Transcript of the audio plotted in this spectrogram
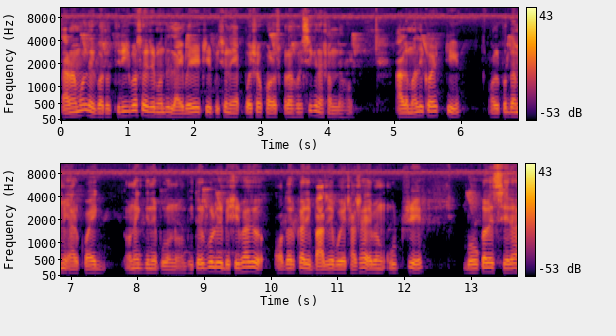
তার আমলে গত তিরিশ বছরের মধ্যে লাইব্রেরিটির পিছনে এক পয়সাও খরচ করা হয়েছে কিনা সন্দেহ। আলমারি কয়েকটি অল্প দামি আর কয়েক, অনেক দিনের পুরনো। ভিতরগুলির বেশিরভাগই অদরকারি বাজে বইয়ে ঠাসা এবং উটরে বহুকালের সেরা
